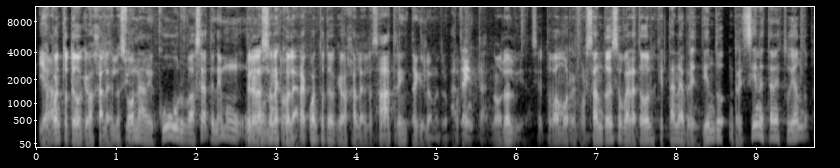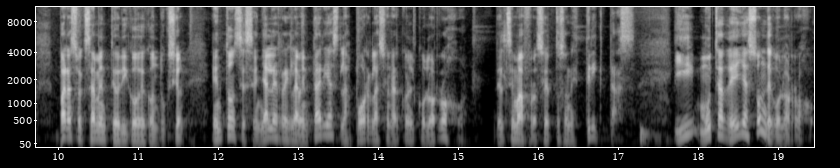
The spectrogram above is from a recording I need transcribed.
¿Y a cuánto tengo que bajar la velocidad? Zona de curva, o sea, tenemos un Pero la zona escolar, ¿a cuánto tengo que bajar la velocidad? A 30 kilómetros. A por 30, no lo olviden, ¿cierto? Vamos reforzando eso para todos los que están aprendiendo, recién están estudiando para su examen teórico de conducción. Entonces, señales reglamentarias las puedo relacionar con el color rojo del semáforo, ¿cierto? Son estrictas y muchas de ellas son de color rojo.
